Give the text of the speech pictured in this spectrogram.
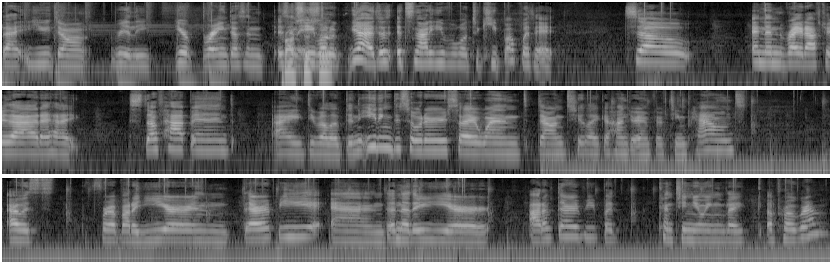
that you don't really your brain doesn't isn't Process able it. to yeah it, it's not able to keep up with it so and then right after that i had stuff happened i developed an eating disorder so i went down to like 115 pounds i was for about a year in therapy and another year out of therapy but continuing like a program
